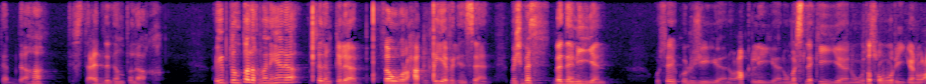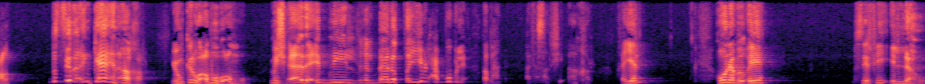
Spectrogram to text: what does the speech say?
تبدأ ها تستعد للانطلاق. هي بتنطلق من هنا بصير انقلاب ثورة حقيقية في الإنسان مش بس بدنيا. وسيكولوجيا وعقليا ومسلكيا وتصوريا وعق... بصير كائن آخر ينكره أبوه وأمه مش هذا ابني الغلبان الطيب الحبوب طبعا هذا صار شيء آخر. تخيل. هنا إيه؟ بصير في اللهو.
